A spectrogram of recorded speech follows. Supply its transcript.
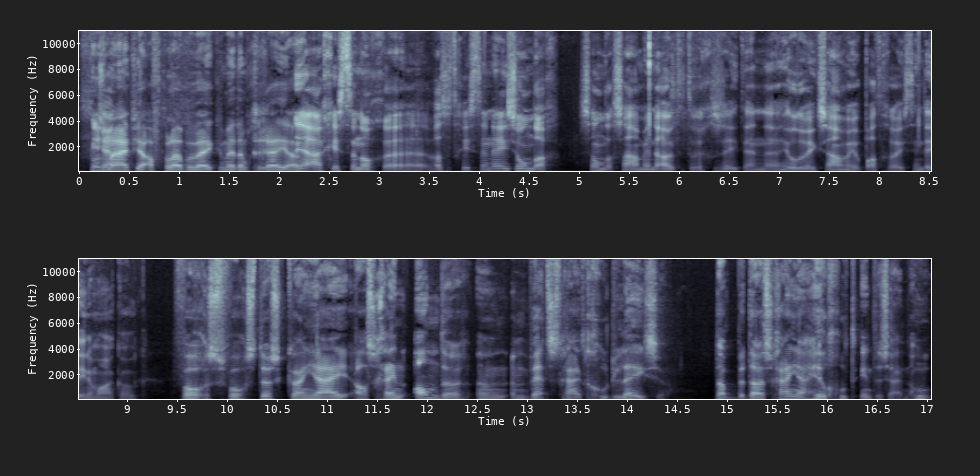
Volgens Ja. mij heb je afgelopen weken met hem gereden. ook. Ja, gisteren nog, eh, was het gisteren? Nee, zondag. Zondag samen in de auto teruggezeten en eh, heel de week samen weer op pad geweest in Denemarken ook. Volgens, volgens Tus kan jij als geen ander een, een wedstrijd goed lezen. Daar, daar schijn jij heel goed in te zijn. Hoe,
